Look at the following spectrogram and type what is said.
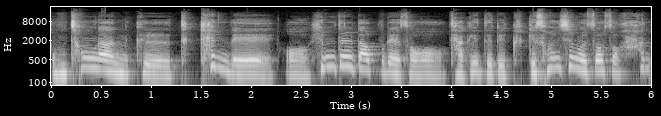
엄청난 그 특혜인데 어, 힘들다고 그래서 자기들이 그렇게 선심을 써서 한,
